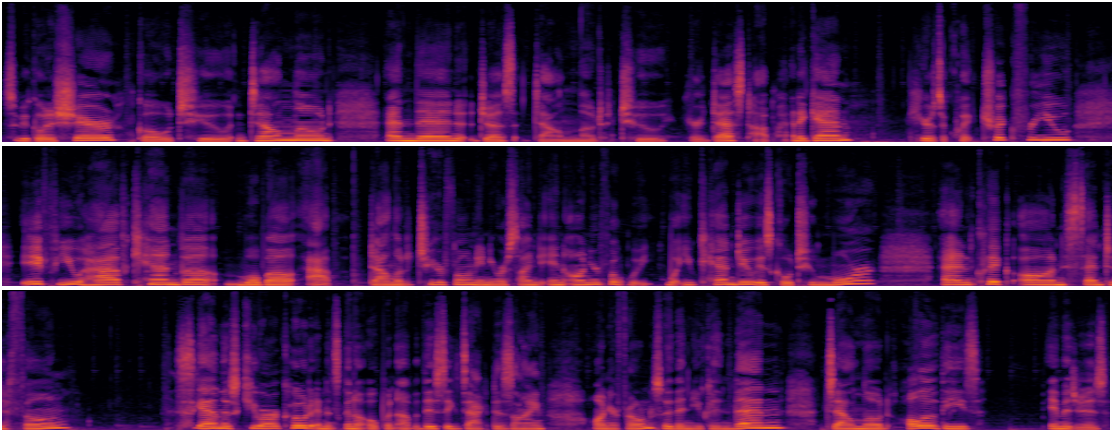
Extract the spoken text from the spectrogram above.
So we go to share, go to download, and then just download to your desktop. And again, here's a quick trick for you. If you have Canva mobile app downloaded to your phone and you are signed in on your phone, what you can do is go to more and click on send to phone scan this QR code and it's going to open up this exact design on your phone so then you can then download all of these images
